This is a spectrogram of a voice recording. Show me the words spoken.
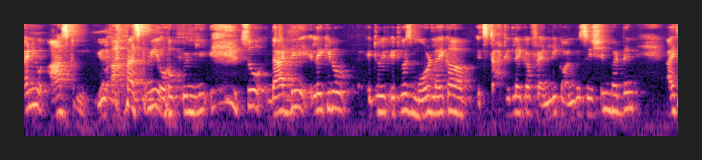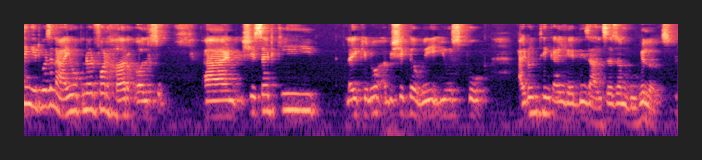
And you ask me. You ask me openly. So that day like you know it, it was more like a it started like a friendly conversation but then i think it was an eye opener for her also. And she said ki like you know abhishek the way you spoke i don't think i'll get these answers on google also.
